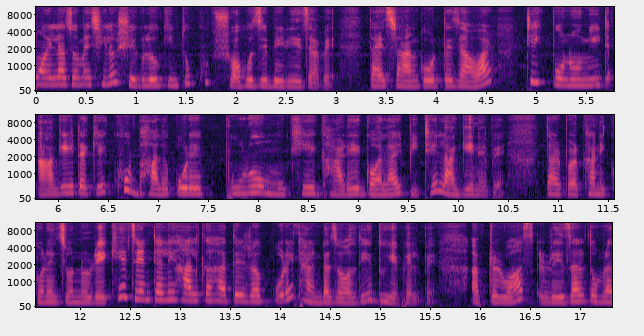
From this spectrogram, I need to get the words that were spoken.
ময়লা জমে ছিল সেগুলোও কিন্তু খুব সহজে বেরিয়ে যাবে। তাই স্নান করতে যাওয়ার ঠিক পনেরো মিনিট আগে এটাকে খুব ভালো করে পুরো মুখে, ঘাড়ে, গলায়, পিঠে লাগিয়ে নেবে। তারপর খানিকক্ষণের জন্য রেখে জেন্টালি হালকা হাতে রব করে ঠান্ডা জল দিয়ে ধুয়ে ফেলবে। আফটার ওয়াশ রেজাল্ট তোমরা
